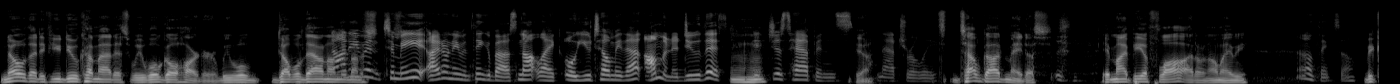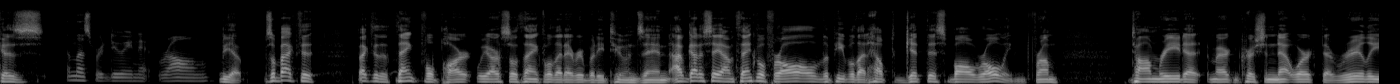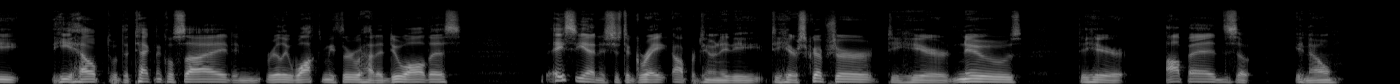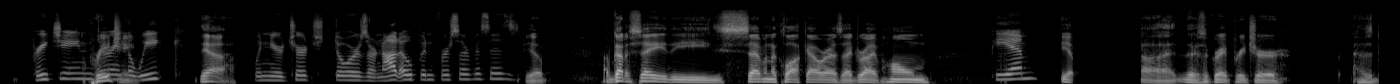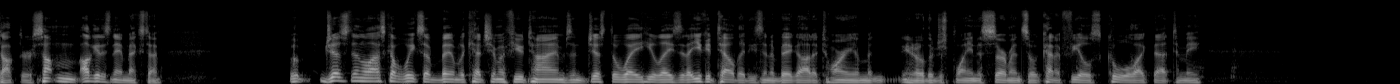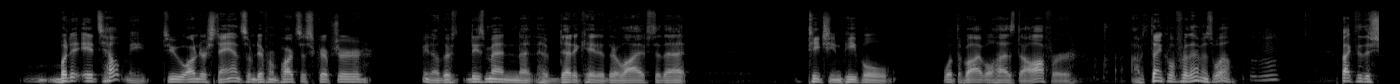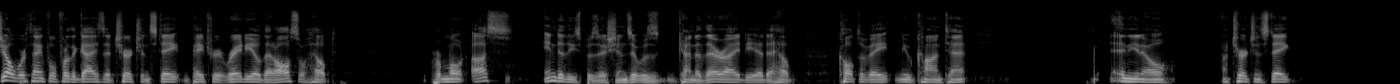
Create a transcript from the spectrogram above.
know that if you do come at us, we will go harder. We will double down on Not the amount even of to me. I don't even think about it. It's not like, "Oh, you tell me that, I'm going to do this." It just happens Mm-hmm. Yeah. naturally. It's how God made us. It might be a flaw. I don't know, maybe I don't think so, because unless we're doing it wrong. yeah. So back to back to the thankful part. We are so thankful that everybody tunes in. I've got to say, I'm thankful for all the people that helped get this ball rolling. From Tom Reed at American Christian Network, that really he helped with the technical side and really walked me through how to do all this. ACN is just a great opportunity to hear scripture, to hear news, to hear op eds. You know, Preaching, during the week yeah. when your church doors are not open for services. Yep. I've got to say, the seven o'clock hour as I drive home, PM. yep, uh, there's a great preacher, has a doctor, something. I'll get his name next time. Just in the last couple weeks, I've been able to catch him a few times, and just the way he lays it out, you could tell that he's in a big auditorium, and you know they're just playing his sermon, so it kind of feels cool like that to me. But it, it's helped me to understand some different parts of Scripture. You know, there's these men that have dedicated their lives to that, teaching people what the Bible has to offer. I'm thankful for them as well. Mm-hmm. Back to the show, we're thankful for the guys at Church and State and Patriot Radio that also helped promote us into these positions. It was kind of their idea to help cultivate new content. And, you know, on Church and State,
